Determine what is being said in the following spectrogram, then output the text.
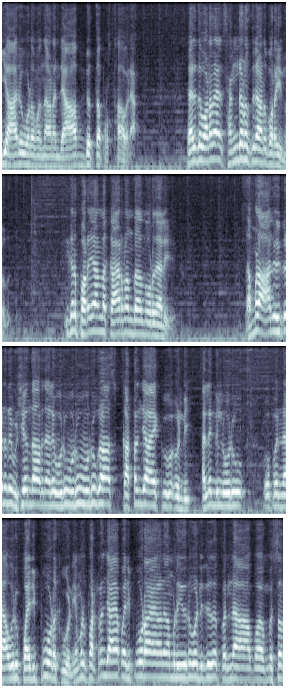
ഈ ആരോപണമെന്നാണ് എന്റെ ആദ്യത്തെ പ്രസ്താവന. ഞാനിത് വളരെ സങ്കടത്തിലാണ് പറയുന്നത്. ഇങ്ങനെ പറയാനുള്ള കാരണം എന്താണെന്ന് പറഞ്ഞാൽ നമ്മൾ ആലോചിക്കേണ്ട ഒരു വിഷയം എന്താ പറഞ്ഞാൽ ഒരു ഒരു ഒരു ഗ്ലാസ് കട്ടൻ ചായക്ക് വേണ്ടി അല്ലെങ്കിൽ ഒരു പിന്നെ ഒരു പരിപ്പ് വടക്ക് വേണ്ടി. നമ്മൾ പട്ടൻ ചായ പരിപ്പ് വടയാണ് നമ്മൾ ഇതിനു വേണ്ടിയിട്ട് പിന്നെ മിസ്റ്റർ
